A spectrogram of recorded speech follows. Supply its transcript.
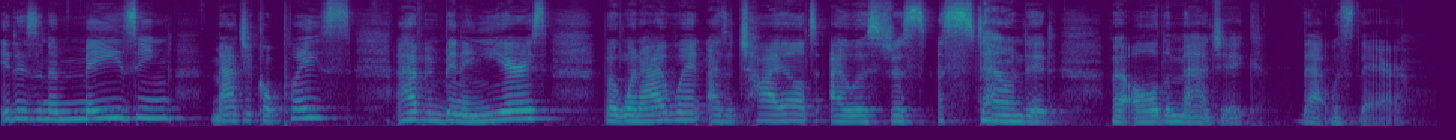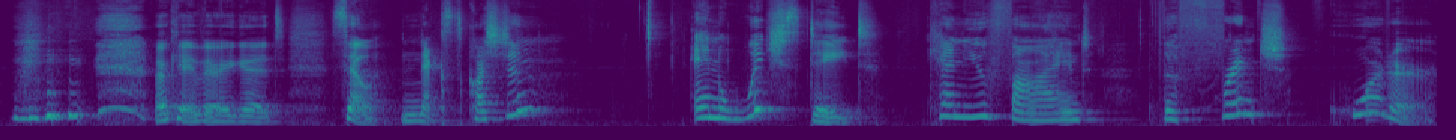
it is an amazing, magical place. I haven't been in years, but when I went as a child, I was just astounded by all the magic that was there. okay, very good. So, next question In which state can you find the French Quarter.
